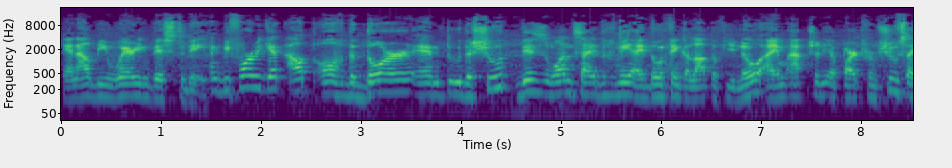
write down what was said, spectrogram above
and I'll be wearing this today. And before we get out of the door and to the shoot, this is one side of me I don't think a lot of you know. I'm actually, apart from shoes, I,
